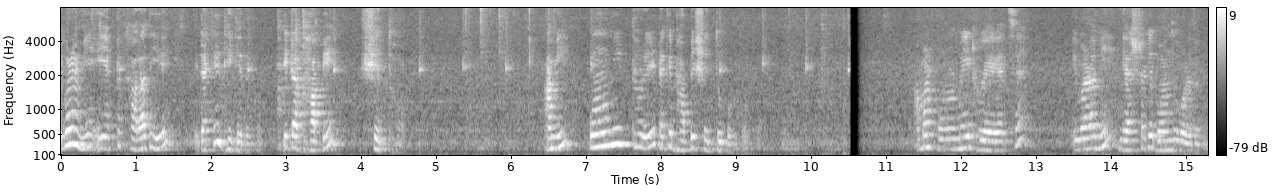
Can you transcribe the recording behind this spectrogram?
এবার আমি এই একটা থালা দিয়ে এটাকে ঢেকে দেব। এটা ভাপে সেদ্ধ হবে। আমি পনেরো মিনিট ধরে এটাকে ভাপে সেদ্ধ করব। আমার পনেরো মিনিট হয়ে গেছে। এবার আমি গ্যাসটাকে বন্ধ করে দেবো।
